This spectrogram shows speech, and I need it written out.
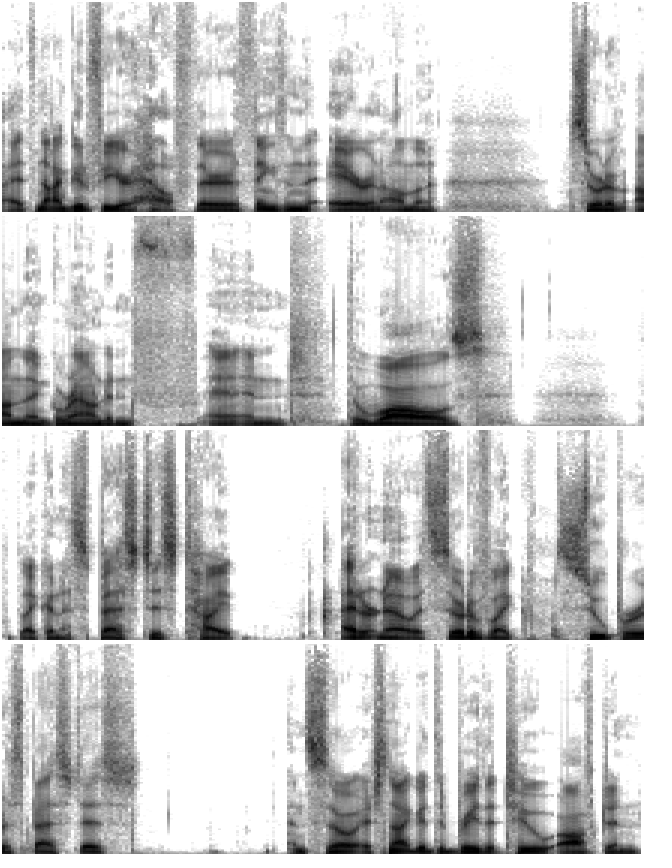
it's not good for your health. There are things in the air and on the sort of on the ground and and the walls like an asbestos type I don't know. It's sort of like super asbestos. And so it's not good to breathe it too often.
